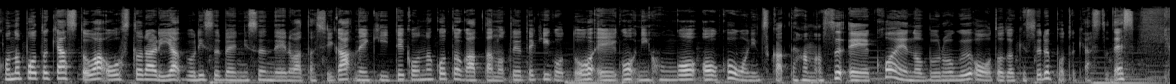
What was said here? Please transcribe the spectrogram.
このポッドキャストはオーストラリア、ブリスベンに住んでいる私がね、聞いてこんなことがあったのという出来事を英語、日本語を交互に使って話す、えー、声のブログをお届けするポッドキャストです。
